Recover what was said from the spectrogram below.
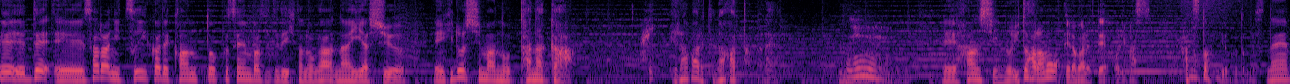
えーで、えーさらに追加で監督選抜で出てきたのが内野手、えー広島の田中、はい。選ばれてなかったんだね、うん。ねえー阪神の糸原も選ばれております。初ということですね、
